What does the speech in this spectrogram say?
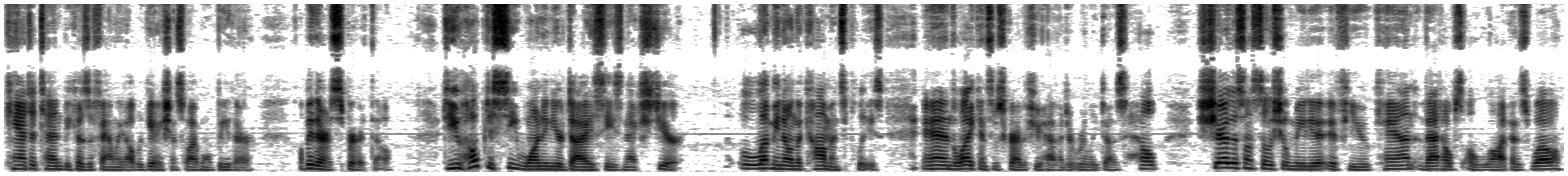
can't attend because of family obligation, so I won't be there. I'll be there in spirit, though. Do you hope to see one in your diocese next year? Let me know in the comments, please. And like and subscribe if you haven't, it really does help. Share this on social media if you can, that helps a lot as well.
